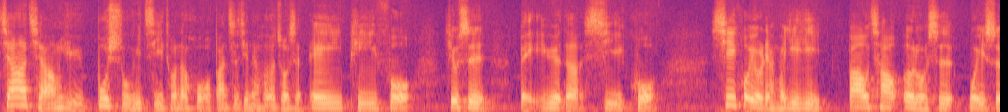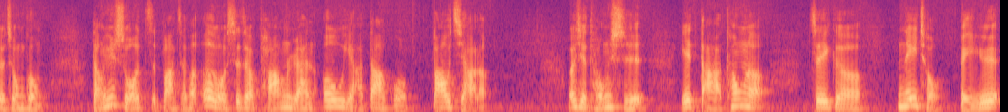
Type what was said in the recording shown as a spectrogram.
加强与不属于集团的伙伴之间的合作是 AP4，就是北约的西扩。西扩有两个意义：包抄俄罗斯，威慑中共，等于说把整个俄罗斯这个庞然欧亚大国包夹了，而且同时也打通了这个 NATO 北约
